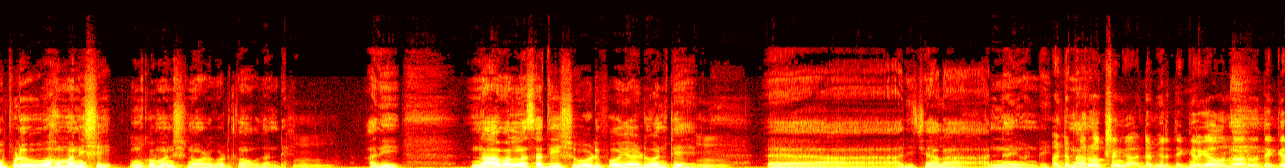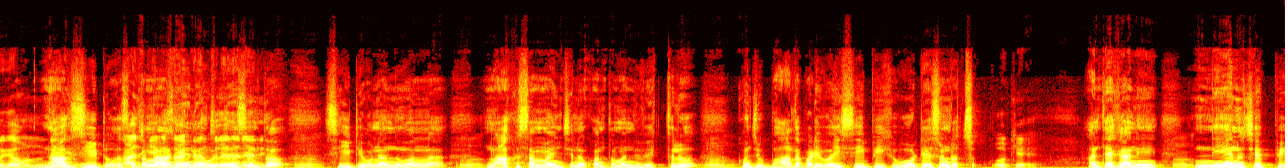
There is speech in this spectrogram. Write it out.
ఇప్పుడు ఒక మనిషి ఇంకో మనిషిని ఓడగొట్టడం అవదండి. అది నా వలన సతీష్ ఓడిపోయాడు అంటే అది చాలా అన్యాయం అండి. అంటే పరోక్షంగా అంటే మీరు దగ్గరగా ఉన్నారు దగ్గరగా నాకు సీటు వస్తున్నది అనే. ఉద్దేశంతో సీట్ ఇవ్వనందువలన నాకు సంబంధించిన కొంతమంది వ్యక్తులు కొంచెం బాధపడి వైసీపీకి ఓటేసి ఉండొచ్చు. ఓకే. అంతేకాని నేను చెప్పి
